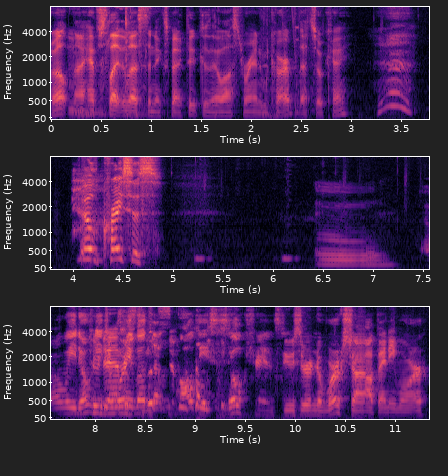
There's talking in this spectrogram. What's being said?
Well, I have slightly less than expected because I lost a random card, but that's okay. Build crisis! Ooh. Oh, we don't Two need to worry about to the silk transducer in the workshop anymore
